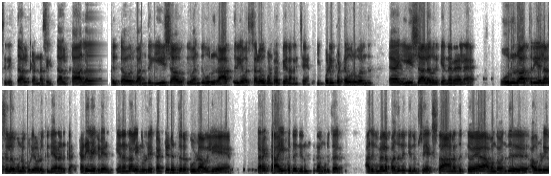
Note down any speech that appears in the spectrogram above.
சிரித்தால் கண்ணசைத்தால் காலத்துக்கு அவர் வந்து ஈஷாவுக்கு வந்து ஒரு ராத்திரி அவர் செலவு பண்றப்பே நான் நினைச்சேன். இப்படிப்பட்ட ஒரு வந்து ஈஷால அவருக்கு என்ன வேலை? ஒரு ராத்திரி எல்லாம் செலவு பண்ணக்கூடிய அளவுக்கு நேரம் இருக்கா? கிடையவே கிடையாது. ஏனென்றால் எங்களுடைய கட்டிட திறப்பு விழாவிலேயே கரெக்டா ஐம்பத்தஞ்சு நிமிஷம் தான் கொடுத்தாரு. அதுக்கு மேல பதினஞ்சு நிமிஷம் எக்ஸ்ட்ரா ஆனதுக்கவே அவங்க வந்து அவருடைய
